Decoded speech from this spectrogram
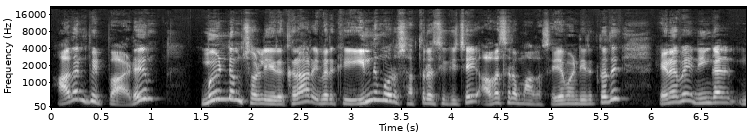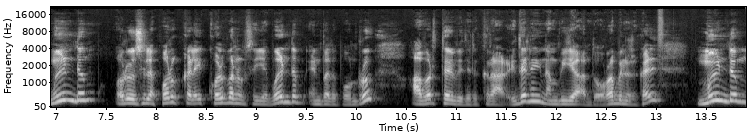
அதன் பிற்பாடு மீண்டும் சொல்லியிருக்கிறார். இவருக்கு இன்னும் ஒரு சத்திர சிகிச்சை அவசரமாக செய்ய வேண்டியிருக்கிறது. எனவே நீங்கள் மீண்டும் ஒரு சில பொருட்களை கொள்வனம் செய்ய வேண்டும் என்பது போன்று அவர் தெரிவித்திருக்கிறார். இதனை நம்பிய அந்த உறவினர்கள் மீண்டும்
